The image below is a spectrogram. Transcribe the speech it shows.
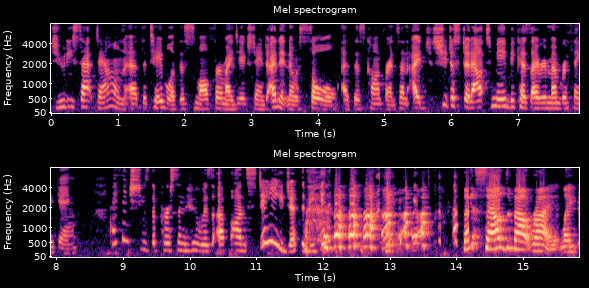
Judy sat down at the table at this small firm idea exchange. I didn't know a soul at this conference. And I, she just stood out to me because I remember thinking, I think she's the person who was up on stage at the beginning. that sounds about right. Like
